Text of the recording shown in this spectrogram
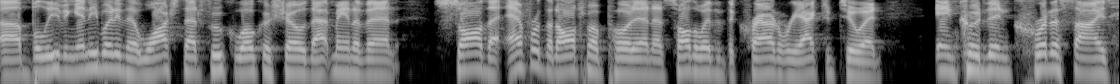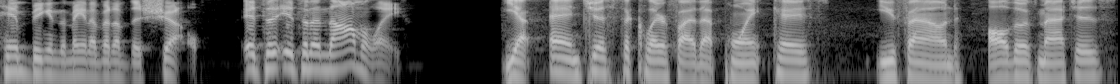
uh, believing anybody that watched that Fukuoka show, that main event, saw the effort that Ultimo put in and saw the way that the crowd reacted to it, and could then criticize him being in the main event of this show. It's a it's an anomaly. Yep, and just to clarify that point, case you found all those matches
